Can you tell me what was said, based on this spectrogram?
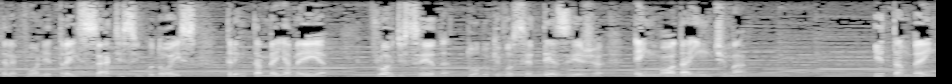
Telefone 3752-3066. Flor de Seda, tudo o que você deseja em moda íntima. E também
